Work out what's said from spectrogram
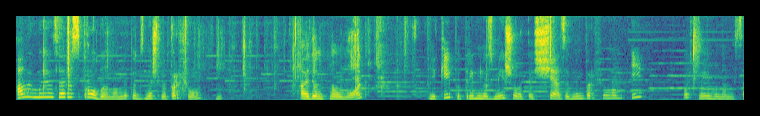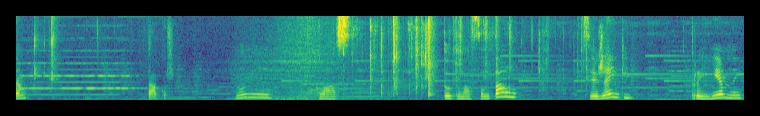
Але ми зараз спробуємо. Ми тут знайшли парфюм I don't know what, який потрібно змішувати ще з одним парфюмом. І ось ми його нанесемо також. М, Клас. Тут у нас сантал, свіженький, приємний.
